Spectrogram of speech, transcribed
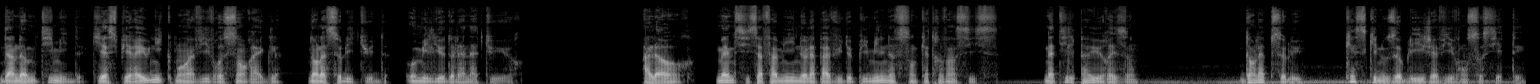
d'un homme timide qui aspirait uniquement à vivre sans règles, dans la solitude, au milieu de la nature. Alors, même si sa famille ne l'a pas vu depuis 1986, n'a-t-il pas eu raison? Dans l'absolu, qu'est-ce qui nous oblige à vivre en société?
